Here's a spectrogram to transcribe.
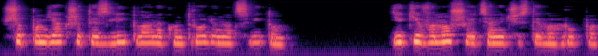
щоб пом'якшити злі плани контролю над світом які виношується нечистива група.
